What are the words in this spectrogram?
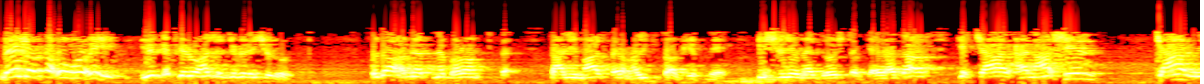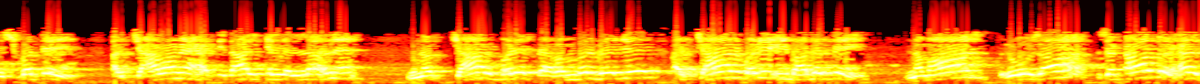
میں جو کہوں وہی۔ یہ کہ پھر وہاں سے جھگڑے شروع ہوتے خدا ہمیں اپنے بڑوں کی تعلیمات پر عمل کی توفیق دے۔ اس لیے میں دوست کہہ رہا تھا کہ چار عناصر، چار نسبتیں اور چاروں میں اعتدال کے لیے اللہ نے چار بڑے پیغمبر بھیجے اور چار بڑی عبادتیں۔ نماز، روزہ زکات اور حج۔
